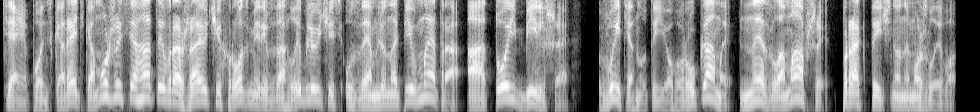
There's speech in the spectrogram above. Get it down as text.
Ця японська редька може сягати вражаючих розмірів, заглиблюючись у землю на півметра, а то й більше. Витягнути його руками, не зламавши, практично неможливо.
